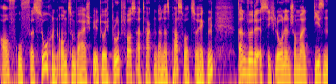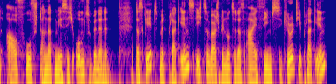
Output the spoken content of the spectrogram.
Aufruf versuchen, um zum Beispiel durch Brute Force Attacken dann das Passwort zu hacken, dann würde es sich lohnen, schon mal diesen Aufruf standardmäßig umzubenennen. Das geht mit Plugins. Ich zum Beispiel nutze das iThemes Security Plugin.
